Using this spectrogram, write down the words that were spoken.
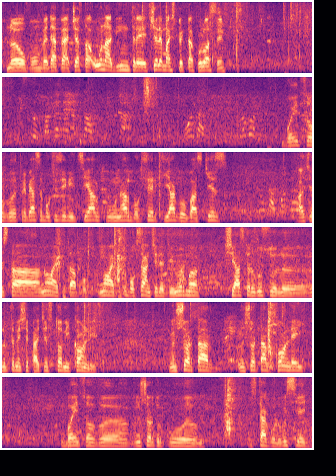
Noi o vom vedea pe aceasta, una dintre cele mai spectaculoase. Boițov trebuia să boxeze inițial cu un alt boxer, Tiago Vasquez. Acesta nu a mai, putea, nu a mai putut boxa în cele din urmă și astfel rusul îl întâlnește pe acest Tommy Conley în short al, în short al Conley, Boițov uh, în shortul cu uh, steagul Rusiei.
